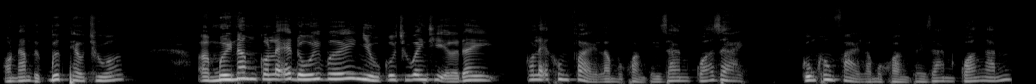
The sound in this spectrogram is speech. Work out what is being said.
Hoàng Nam được bước theo Chúa Ờ, à, 10 năm có lẽ đối với nhiều cô chú anh chị ở đây có lẽ không phải là một khoảng thời gian quá dài cũng không phải là một khoảng thời gian quá ngắn.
